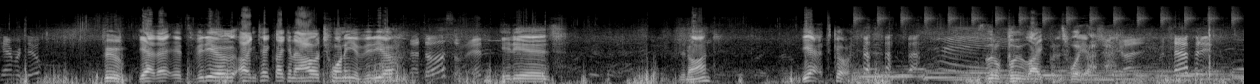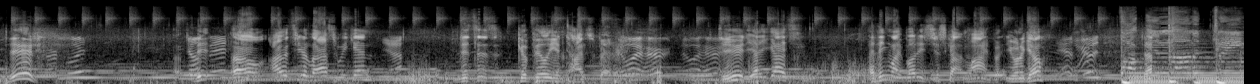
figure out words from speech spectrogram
Camera too? Boom. Yeah, that it's video. I can take like an hour 20 of video. That's awesome, man. It is. Is it on? Yeah, it's going. it's a little blue light, but it's way up. Got it. What's happening? Dude. Uh, Jumping? Oh, I was here last weekend. Yeah. This is a billion times better. Do I hurt? Do I hurt? Dude, yeah, you guys. I think my buddy's just got in line, but you want to go? Yeah, it's good. Walking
